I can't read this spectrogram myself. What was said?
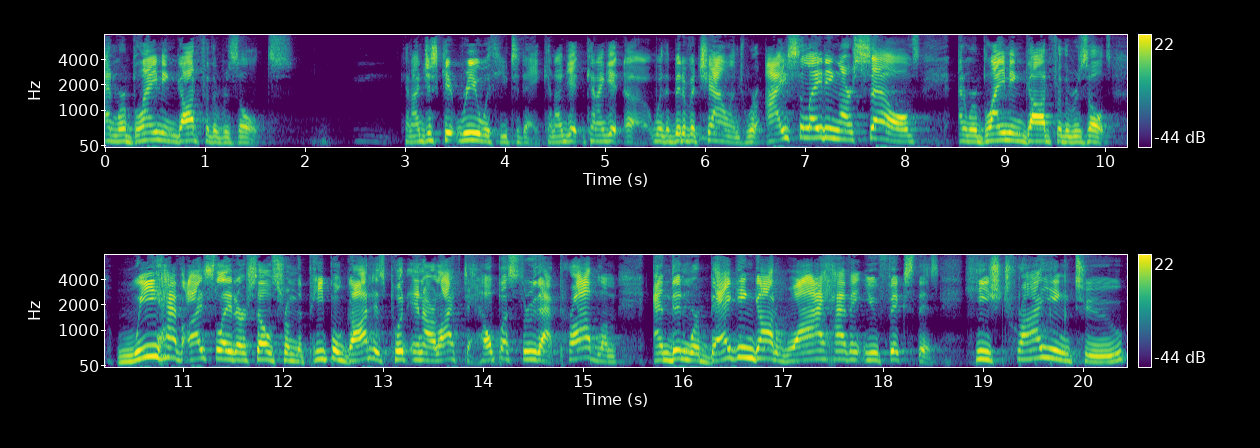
and we're blaming God for the results. Can I just get real with you today? Can I get, can I get uh, with a bit of a challenge? We're isolating ourselves and we're blaming God for the results. We have isolated ourselves from the people God has put in our life to help us through that problem. And then we're begging God, why haven't you fixed this? He's trying to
